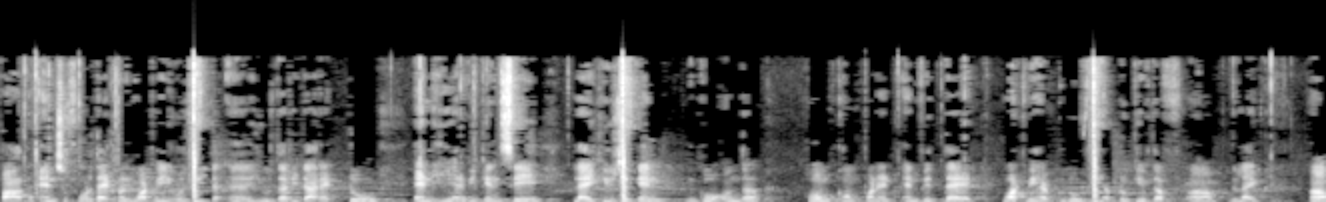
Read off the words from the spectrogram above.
path. And so for that one what we use we uh, use the redirect to and here we can say like user can go on the home component. And with that what we have to do we have to give the uh, like uh,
